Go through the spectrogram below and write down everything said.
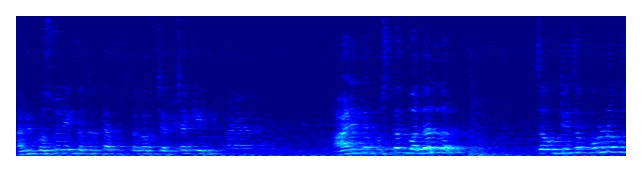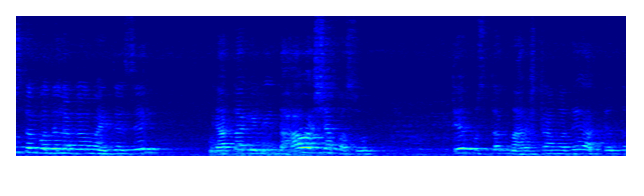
आम्ही बसून एकत्र त्या पुस्तकावर चर्चा केली. आणि ते पुस्तक बदललं. चौथीचं पूर्ण पुस्तक बदललं आपल्याला माहिती असेल की आता गेली दहा वर्षापासून ते पुस्तक महाराष्ट्रामध्ये अत्यंत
